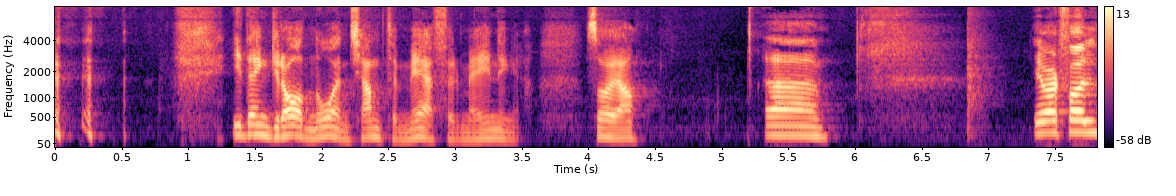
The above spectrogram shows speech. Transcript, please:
I den grad noen kommer til meg for meninger. Så ja. Uh, I hvert fall.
